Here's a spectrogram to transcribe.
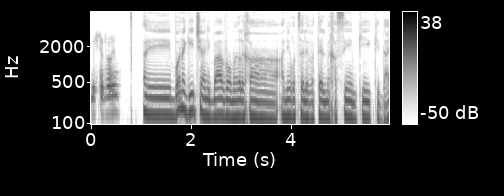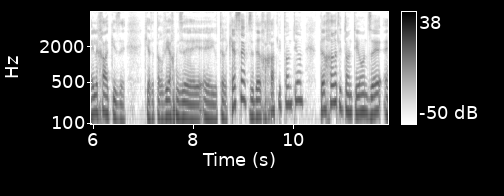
משני דברים. אה, בוא נגיד שאני בא ואומר לך, אני רוצה לבטל מכסים כי כדאי לך, כי, זה, כי אתה תרוויח מזה אה, יותר כסף, זה דרך אחת לטעון טיעון. דרך אחרת לטעון טיעון זה אה,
